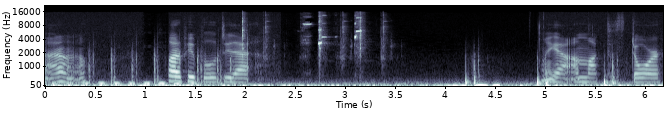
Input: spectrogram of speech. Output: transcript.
I don't know. A lot of people will do that. Oh yeah, unlock this door.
